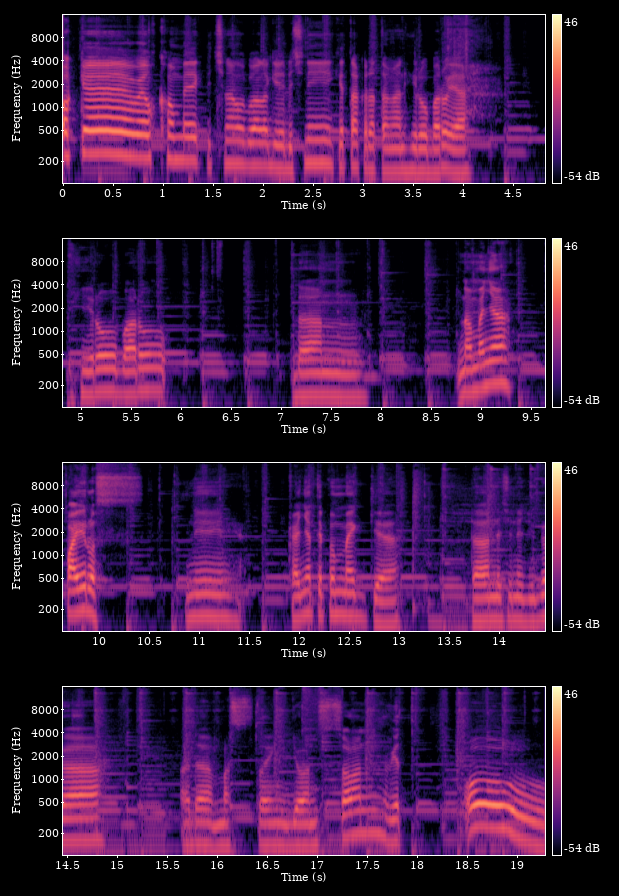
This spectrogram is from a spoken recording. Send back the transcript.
Oke, welcome back di channel gua lagi di sini. Kita kedatangan hero baru ya. Hero baru dan namanya Pyrus. Ini kayaknya tipe Meg ya. Dan di sini juga ada Mustang Johnson with Oh,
